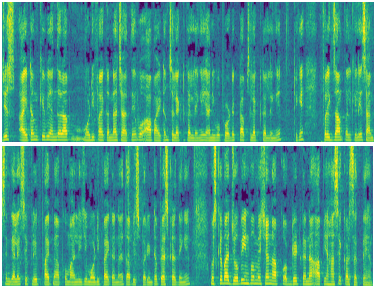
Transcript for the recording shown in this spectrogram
जिस आइटम के भी अंदर आप मॉडिफाई करना चाहते हैं, वो आप आइटम सेलेक्ट कर लेंगे, यानी वो प्रोडक्ट आप सेलेक्ट कर लेंगे, ठीक है? फॉर एग्जांपल के लिए सैमसंग गैलेक्सी फ्लिप फाइव में आपको मान लीजिए मॉडिफाई करना है तो आप इस पर इंटर प्रेस कर देंगे। उसके बाद जो भी इन्फॉर्मेशन आपको अपडेट करना, आप यहाँ से कर सकते हैं।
